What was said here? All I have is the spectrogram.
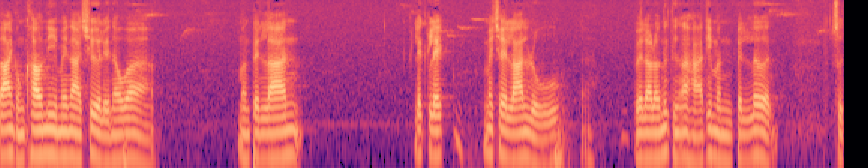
ร้านของเขานี่ไม่น่าเชื่อเลยนะว่า มันเป็นร้านเล็กๆ ไม่ใช่ร้านหรู เวลาเรานึกถึงอาหารที่มันเป็นเลิศ สุด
